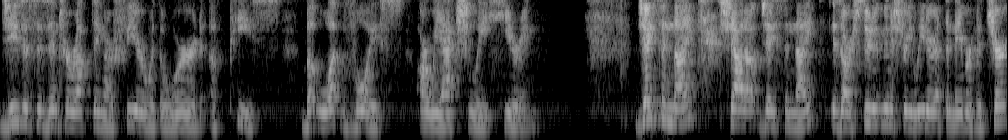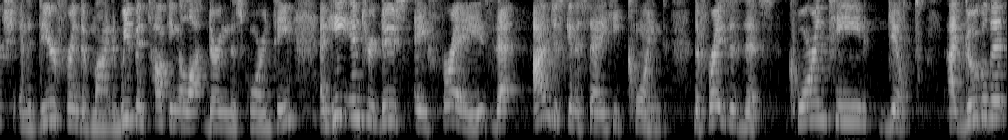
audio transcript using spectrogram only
Jesus is interrupting our fear with a word of peace, but what voice are we actually hearing? Jason Knight, shout out Jason Knight, is our student ministry leader at the neighborhood church and a dear friend of mine. And we've been talking a lot during this quarantine. And he introduced a phrase that I'm just going to say he coined. The phrase is this quarantine guilt. I Googled it,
